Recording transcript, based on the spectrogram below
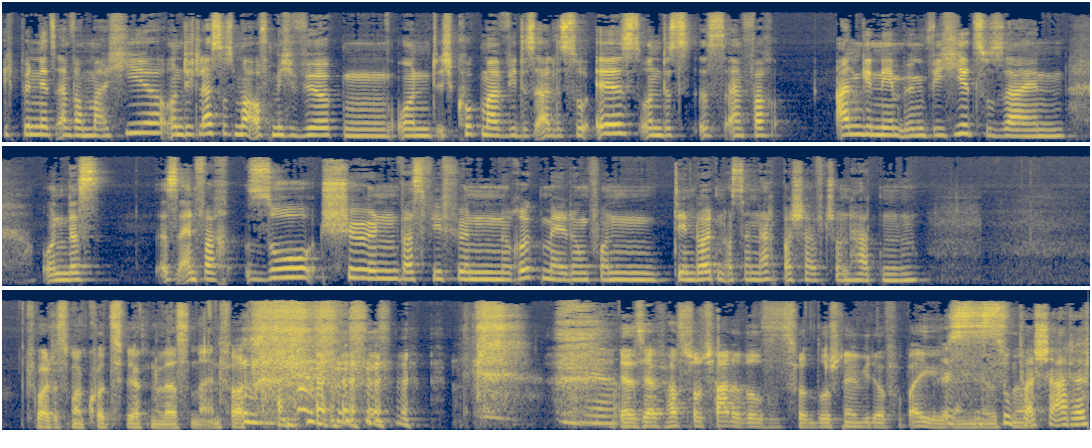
ich bin jetzt einfach mal hier und ich lasse es mal auf mich wirken und ich guck mal, wie das alles so ist und es ist einfach angenehm irgendwie hier zu sein und das ist einfach so schön, was wir für eine Rückmeldung von den Leuten aus der Nachbarschaft schon hatten. Ich wollte es mal kurz wirken lassen, einfach. Ja. ja, ist ja fast schon schade, dass es schon so schnell wieder vorbeigegangen ist. ist super ne? schade.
